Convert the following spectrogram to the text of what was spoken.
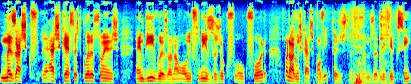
Mas acho que, acho que essas declarações ambíguas ou, não, ou infelizes, seja o que, for, o que for, ou em alguns casos convictas, vamos admitir que sim,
